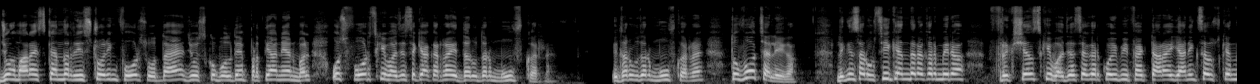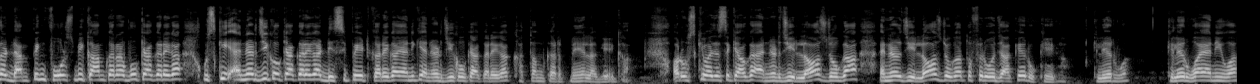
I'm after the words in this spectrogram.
जो हमारा इसके अंदर रिस्टोरिंग फोर्स होता है, जो इसको बोलते हैं प्रत्यानयन बल, उस फोर्स की वजह से क्या कर रहा है? इधर उधर मूव कर रहा है। इधर उधर मूव कर रहा है तो वो चलेगा। लेकिन सर, उसी के अंदर अगर मेरा फ्रिक्शंस की वजह से अगर कोई भी इफ़ेक्ट आ रहा है, यानी कि सर, उसके अंदर डैम्पिंग फोर्स भी काम कर रहा है, वो क्या करेगा? उसकी एनर्जी को क्या करेगा? डिसिपेट करेगा, यानी कि एनर्जी को क्या करेगा? खत्म करने लगेगा। और उसकी वजह से क्या होगा? एनर्जी लॉस्ड होगा एनर्जी लॉस्ड होगा तो फिर वो जाके रुकेगा। क्लियर हुआ? क्लियर हुआ या नहीं हुआ?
